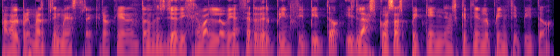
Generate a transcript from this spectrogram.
para el primer trimestre, creo que era. Entonces yo dije, vale, lo voy a hacer del principito y las cosas pequeñas que tiene el principito.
